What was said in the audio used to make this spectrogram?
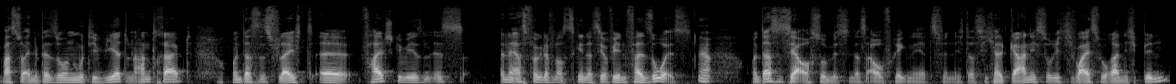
was so eine Person motiviert und antreibt und dass es vielleicht äh, falsch gewesen ist, in der ersten Folge davon auszugehen, dass sie auf jeden Fall so ist. Ja. Und das ist ja auch so ein bisschen das Aufregende jetzt, finde ich, dass ich halt gar nicht so richtig weiß, woran ich bin.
